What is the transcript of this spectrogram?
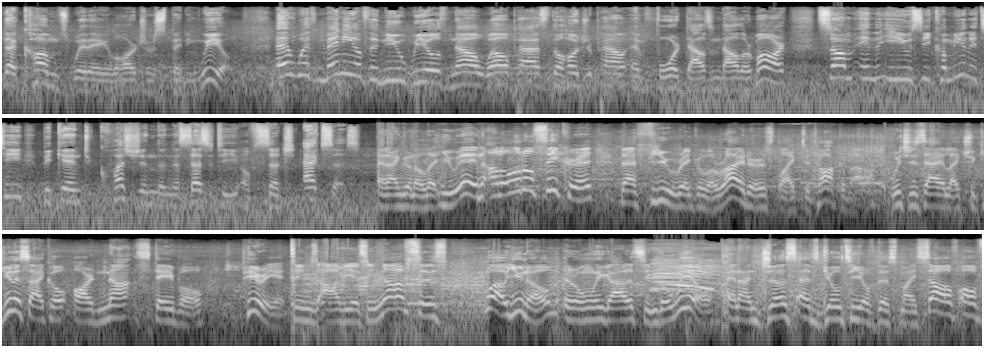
that comes with a larger spinning wheel. And with many of the new wheels now well past the 100 pound and $4,000 mark, some in the EUC community begin to question the necessity of such access. And I'm gonna let you in on a little secret that few regular riders like to talk about, which is that electric unicycle are not stable, period. Seems obvious enough since well, you know, it only got a single wheel. And I'm just as guilty of this myself of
